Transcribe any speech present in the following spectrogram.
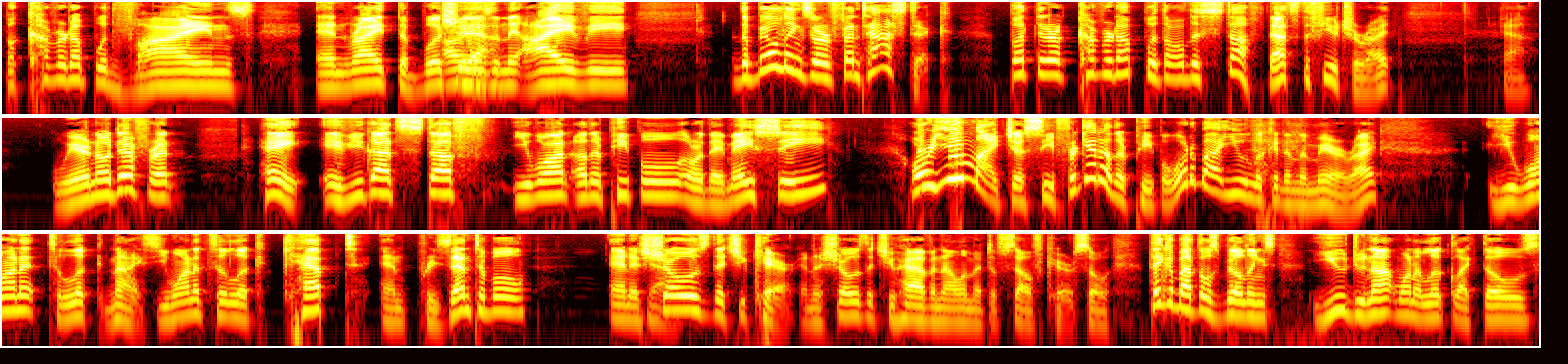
but covered up with vines and right the bushes oh, yeah. and the ivy. The buildings are fantastic, but they're covered up with all this stuff. That's the future, right? Yeah. We're no different. Hey, if you got stuff you want other people or they may see, or you might just see, forget other people. What about you looking in the mirror, right? You want it to look nice. You want it to look kept and presentable, and it shows that you care and it shows that you have an element of self care. So think about those buildings. You do not want to look like those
